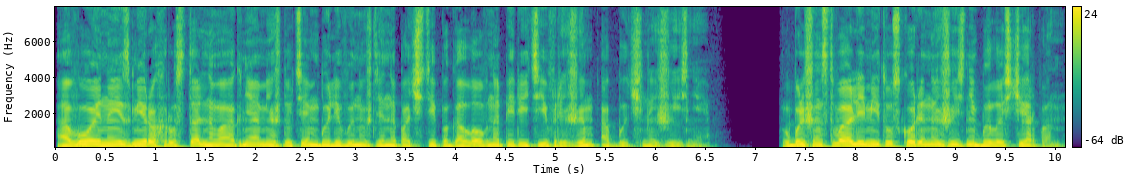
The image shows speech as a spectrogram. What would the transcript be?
А воины из мира хрустального огня между тем были вынуждены почти поголовно перейти в режим обычной жизни. У большинства лимит ускоренной жизни был исчерпан.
